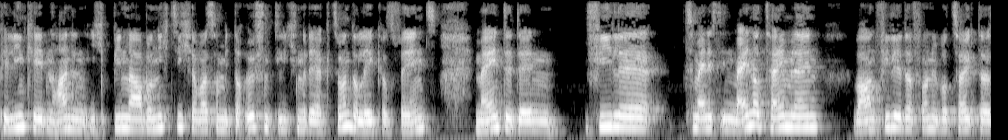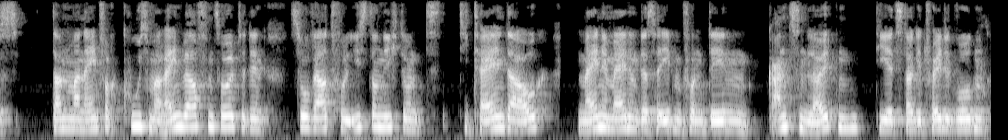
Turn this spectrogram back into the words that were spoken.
Pelinke eben handeln. Ich bin mir aber nicht sicher, was er mit der öffentlichen Reaktion der Lakers-Fans meinte, denn viele, zumindest in meiner Timeline, waren viele davon überzeugt, dass dann man einfach Kuzma reinwerfen sollte, denn so wertvoll ist er nicht und die teilen da auch meine Meinung, dass er eben von den ganzen Leuten, die jetzt da getradet wurden,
